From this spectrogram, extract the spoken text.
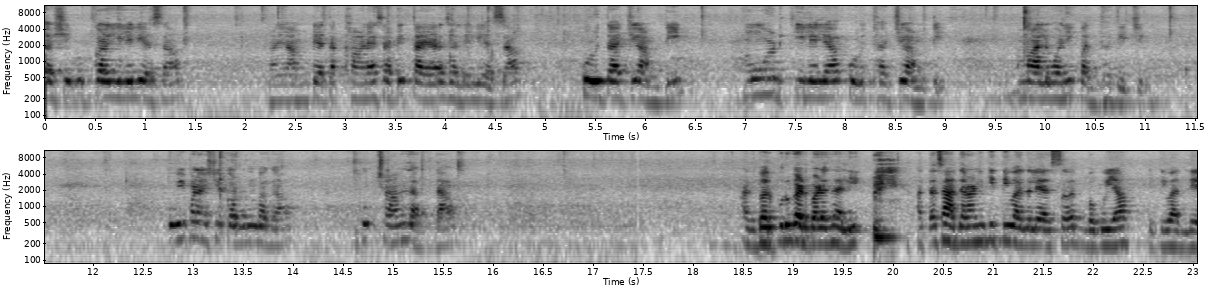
अशी उकळलेली असा. आणि आमटी आता खाण्यासाठी तयार झालेली असा. कुळथाची आमटी मोड इलेल्या कुळथाची आमटी मालवणी पद्धतीची. तुम्ही पण अशी करून बघा. खूप छान लागता. आज भरपूर गडबड झाली. आता साधारण किती वाजले असत? बघूया किती वाजले.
